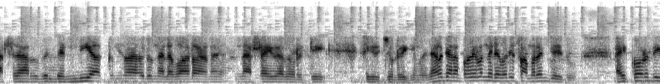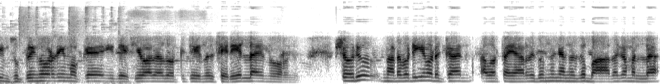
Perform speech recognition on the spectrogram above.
അക്ഷരാർത്ഥത്തിൽ ബന്ദിയാക്കുന്ന ഒരു നിലപാടാണ് നാഷണൽ ഹൈവേ അതോറിറ്റി സ്വീകരിച്ചുകൊണ്ടിരിക്കുന്നത്. ഞങ്ങൾ ജനപ്രതികൾ നിരവധി സമരം ചെയ്തു. ഹൈക്കോടതിയും സുപ്രീം കോടതിയും ഒക്കെ ഈ ദേശീയവാദ അതോറിറ്റി ചെയ്യുന്നത് ശരിയല്ല എന്ന് പറഞ്ഞു. പക്ഷെ ഒരു നടപടിയും എടുക്കാൻ അവർ തയ്യാറ് ഇതൊന്നും ഞങ്ങൾക്ക് ബാധകമല്ല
